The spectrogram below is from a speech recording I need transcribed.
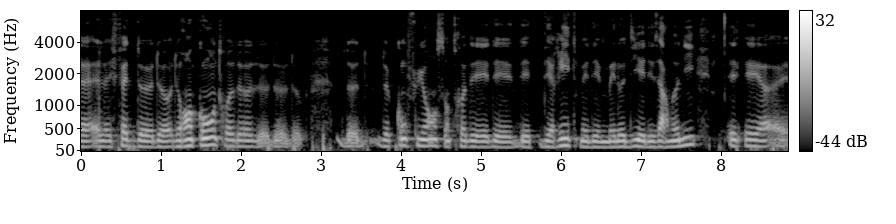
est faite de, de- rencontres, de, de, confluences entre des, des, des- rythmes et des mélodies et des harmonies. Et, et, euh,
